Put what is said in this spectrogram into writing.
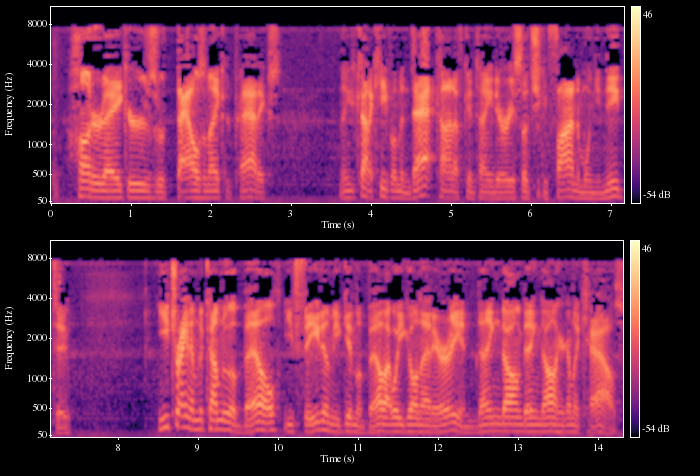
100 acres or 1,000 acre paddocks. And you kind of keep them in that kind of contained area so that you can find them when you need to. You train them to come to a bell. You feed them. You give them a bell. That way you go in that area and ding dong, ding dong. Here come the cows.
